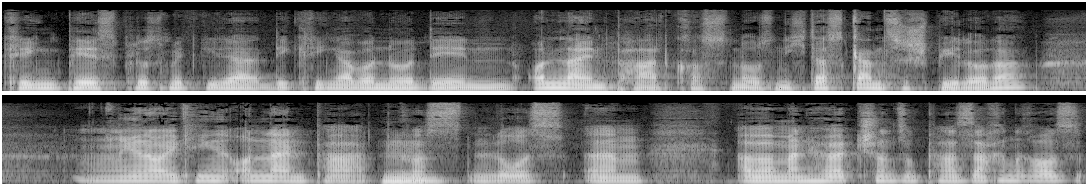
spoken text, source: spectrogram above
kriegen PS Plus Mitglieder, die kriegen aber nur den Online-Part kostenlos, nicht das ganze Spiel, oder? Genau, die kriegen den Online-Part hm. kostenlos. Ähm, aber man hört schon so ein paar Sachen raus,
